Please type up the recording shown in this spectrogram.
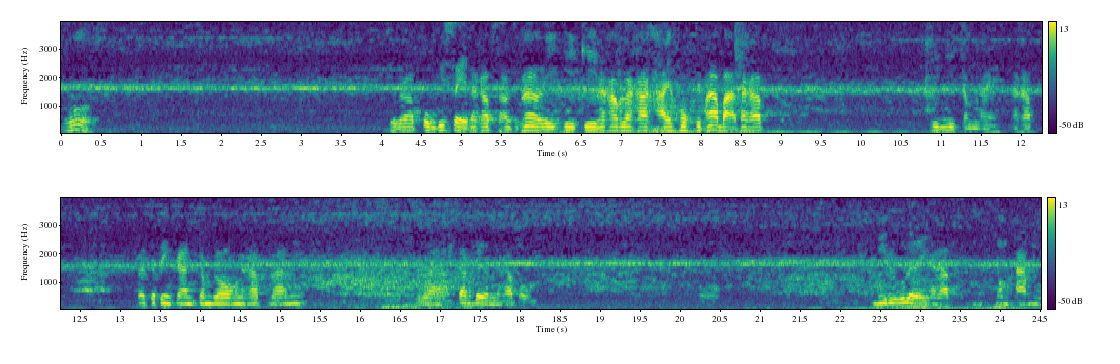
โอ้สุราปรุงพิเศษนะครับ 35ดีกรีนะครับ ราคาขาย 65 บาทนะครับ ที่นี่จำหน่ายนะครับ ก็จะเป็นการจำลองนะครับ ร้านสุราดั้งเดิมนะครับผม นนี้รู้เลยนะครับ นมตามหมี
